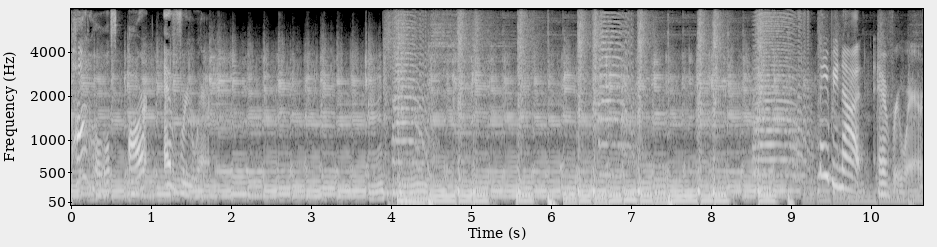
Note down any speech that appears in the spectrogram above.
Potholes are everywhere. Maybe not everywhere.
